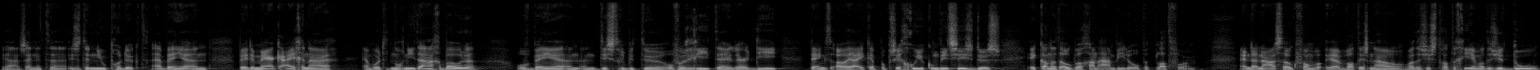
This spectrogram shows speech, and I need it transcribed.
ja, zijn het, is het een nieuw product? Hè? Ben, je een, ben je de merkeigenaar en wordt het nog niet aangeboden? Of ben je een, een distributeur of een retailer die denkt: oh ja, ik heb op zich goede condities, dus ik kan het ook wel gaan aanbieden op het platform. En daarnaast ook van ja, wat is nou, wat is je strategie en wat is je doel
